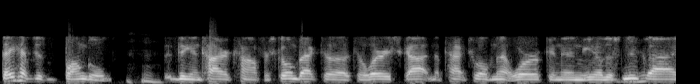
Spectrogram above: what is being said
they have just bungled the entire conference. Going back to to Larry Scott and the Pac-12 network, and then you know this new guy,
